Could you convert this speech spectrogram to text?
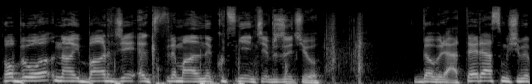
To było najbardziej ekstremalne kucnięcie w życiu. Dobra, teraz musimy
